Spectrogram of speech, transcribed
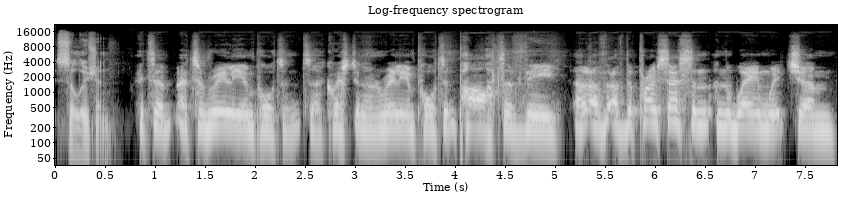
solution? It's a it's a really important uh, question and a really important part of the uh, of, of the process and, and the way in which um,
